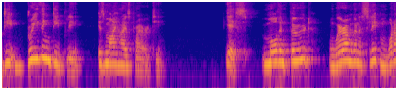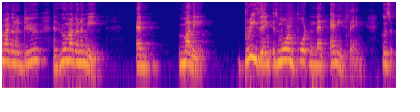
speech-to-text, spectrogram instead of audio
deep, breathing deeply is my highest priority. Yes, more than food, where I'm going to sleep, and what am I going to do, and who am I going to meet, and money breathing is more important than anything because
